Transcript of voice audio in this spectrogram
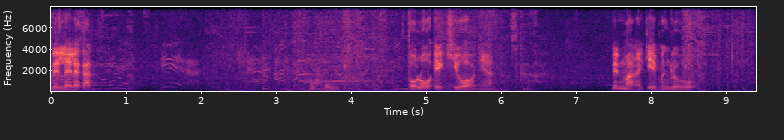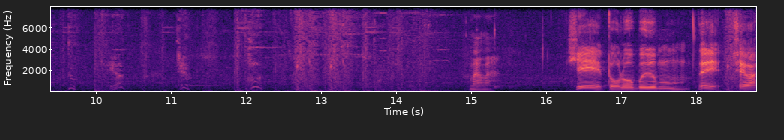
เล่นเลยแล้วกัน โอ้โห โตโลเอ็กคิวเนี่ย เล่นมาทั้งเกมเพิ่งรู้ โตโรบึมเอ้ใช่ปะ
